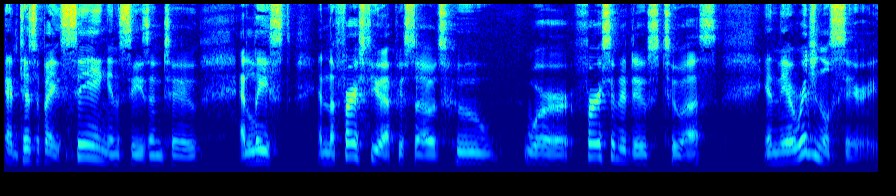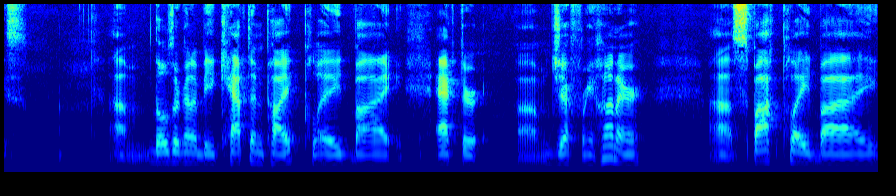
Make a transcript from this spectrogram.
anticipate seeing in season two, at least in the first few episodes, who were first introduced to us in the original series. Um, those are going to be Captain Pike, played by actor um, Jeffrey Hunter, uh, Spock, played by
